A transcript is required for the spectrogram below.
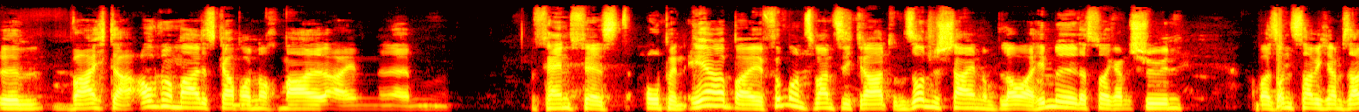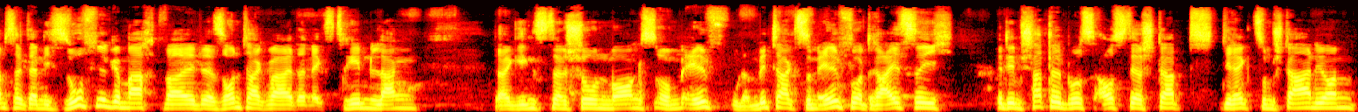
äh, war ich da auch nochmal. Es gab auch nochmal ein ähm, Fanfest Open Air bei 25 Grad und Sonnenschein und blauer Himmel. Das war ganz schön. Aber sonst habe ich am Samstag dann nicht so viel gemacht, weil der Sonntag war dann extrem lang. Da ging es dann schon morgens um 11 oder mittags um 11.30 Uhr mit dem Shuttlebus aus der Stadt direkt zum Stadion.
